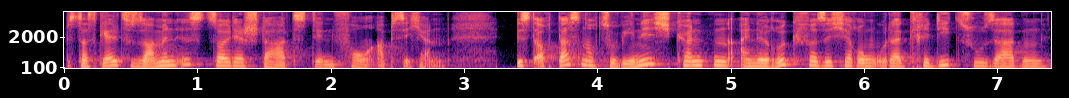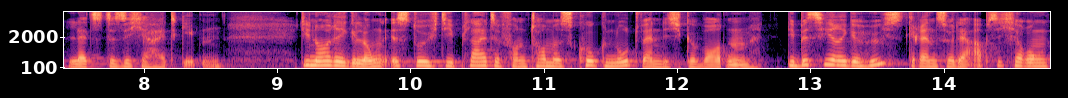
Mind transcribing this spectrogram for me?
Bis das Geld zusammen ist, soll der Staat den Fonds absichern. Ist auch das noch zu wenig, könnten eine Rückversicherung oder Kreditzusagen letzte Sicherheit geben. Die Neuregelung ist durch die Pleite von Thomas Cook notwendig geworden. Die bisherige Höchstgrenze der Absicherung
